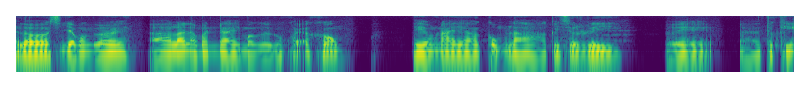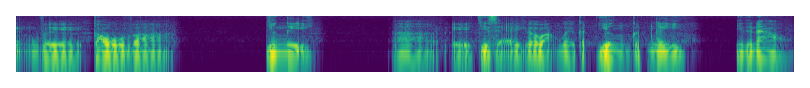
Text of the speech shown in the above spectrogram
Hello, xin chào mọi người. À, lại là mình đây, mọi người có khỏe không? Thì hôm nay à, cũng là cái series về à, thực hiện về cầu và dừng nghỉ à, để chia sẻ với các bạn về cách dừng, cách nghỉ như thế nào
